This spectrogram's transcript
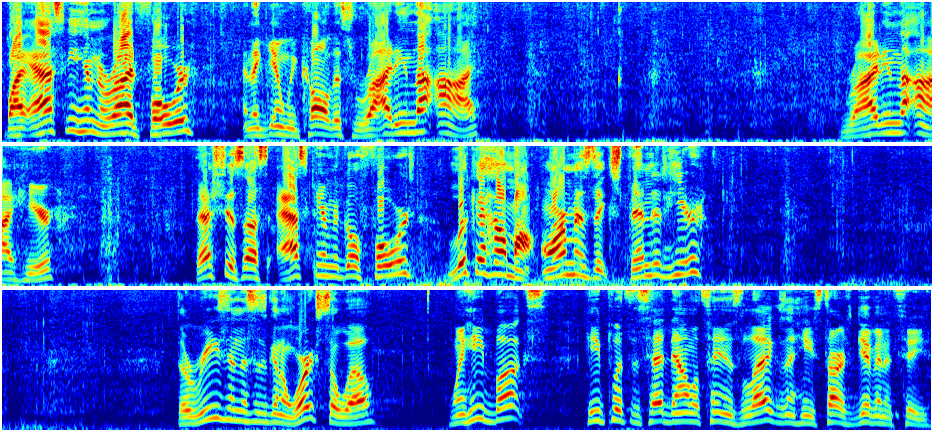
By asking him to ride forward, and again, we call this riding the eye. Riding the eye here. That's just us asking him to go forward. Look at how my arm is extended here. The reason this is gonna work so well, when he bucks, he puts his head down between his legs and he starts giving it to you.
